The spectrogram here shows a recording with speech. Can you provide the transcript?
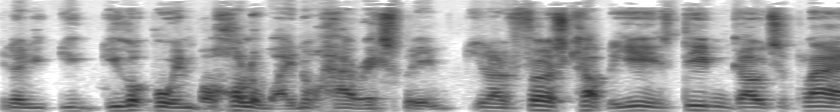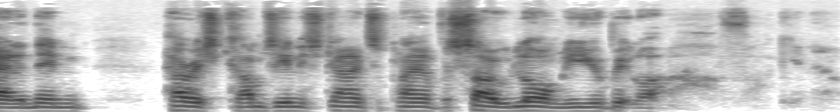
you know, you, you got brought in by Holloway, not Harris, but, you know, first couple of years didn't go to plan, and then Harris comes in, it's going to plan for so long, and you're a bit like, oh, fucking hell.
